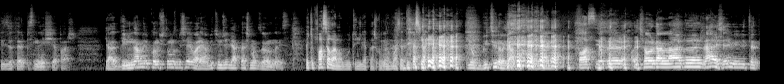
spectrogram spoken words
Fizyoterapist ne iş yapar? Ya deminden beri konuştuğumuz bir şey var. Yani bütüncül yaklaşmak zorundayız. Peki fasyalar mı bu bütüncül yaklaşmaktan bahsettiğiniz şey? Yok bütün hocam. Bütün. Yani fasyadır, iç organlardır, her şey bir bütün.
